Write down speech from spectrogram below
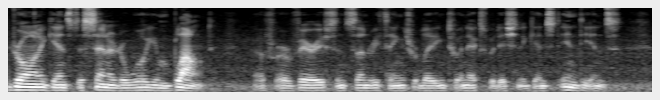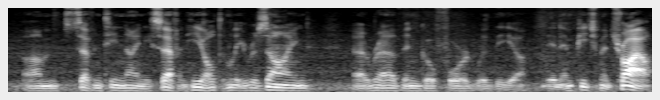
drawn against a Senator William Blount uh, for various and sundry things relating to an expedition against Indians, um, 1797. He ultimately resigned uh, rather than go forward with the uh, an impeachment trial.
